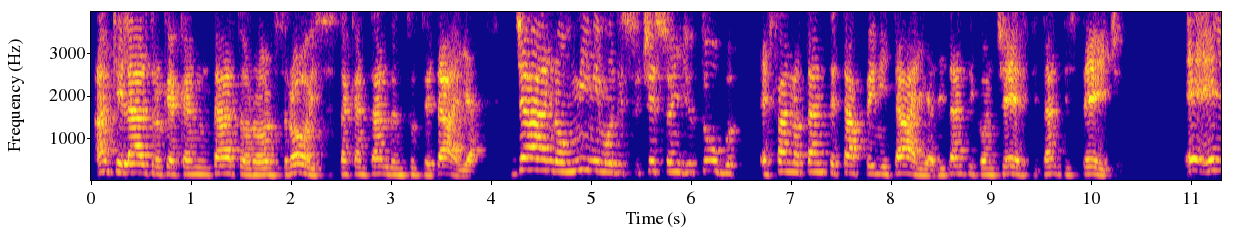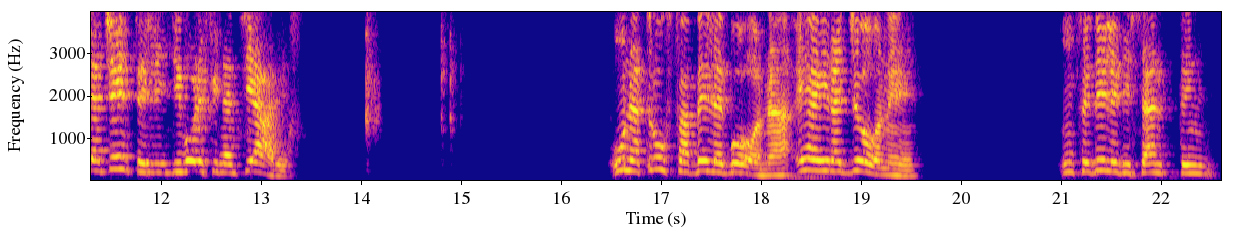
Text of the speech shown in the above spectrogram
Anche l'altro che ha cantato Rolls Royce sta cantando in tutta Italia. Già hanno un minimo di successo in youtube e fanno tante tappe in italia di tanti concerti tanti stage. E, e la gente li, li vuole finanziare una truffa bella e buona e hai ragione un fedele di Santen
